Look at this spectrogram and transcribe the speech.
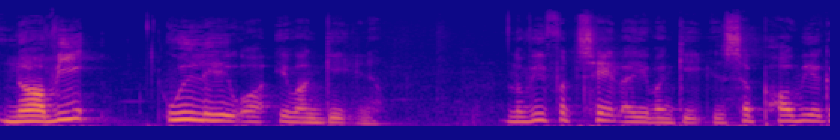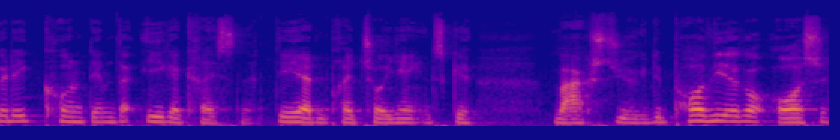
Når vi udlever evangeliet, når vi fortæller evangeliet, så påvirker det ikke kun dem, der ikke er kristne. Det er den prætorianske vagtstyrke. Det påvirker også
